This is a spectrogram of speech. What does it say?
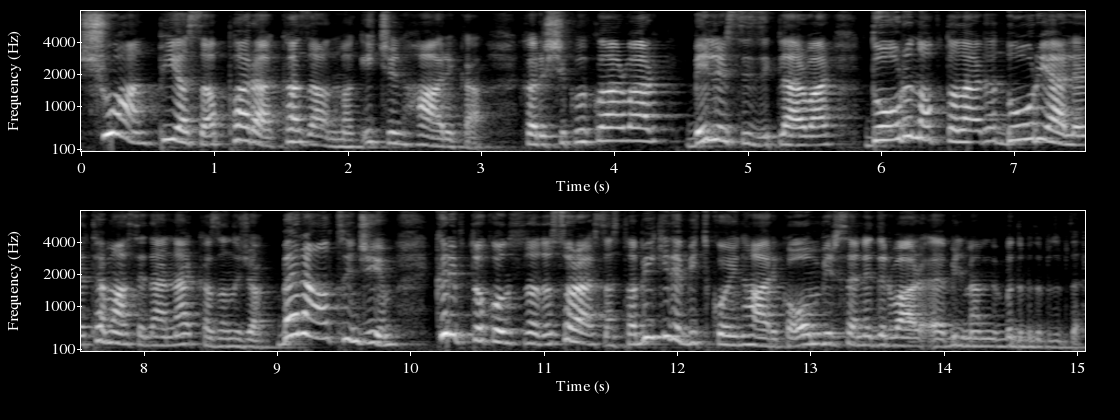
Şu an piyasa para kazanmak için harika. Karışıklıklar var, belirsizlikler var. Doğru noktalarda doğru yerlere temas edenler kazanacak. Ben altıncıyım. Kripto konusunda da sorarsanız tabii ki de Bitcoin harika. 11 senedir var e, bilmem ne bıdı bıdı bıdı bıdı.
